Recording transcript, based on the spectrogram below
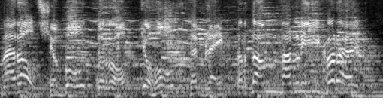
Maar als je boter op je hoofd hebt, blijf er dan maar liever uit.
